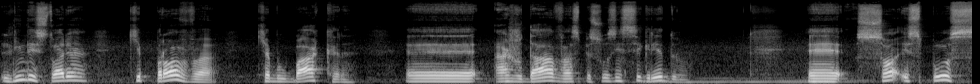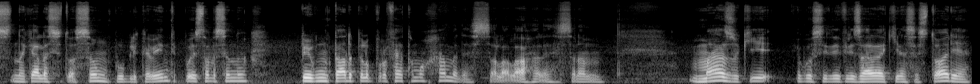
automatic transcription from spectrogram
linda história que prova que Abu Bakr é, ajudava as pessoas em segredo. É, só expôs naquela situação publicamente, pois estava sendo perguntado pelo profeta Muhammad. Mas o que eu gostaria de frisar aqui nessa história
